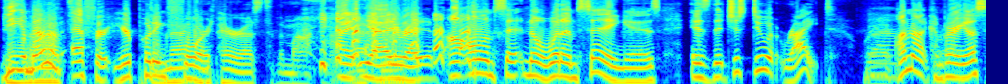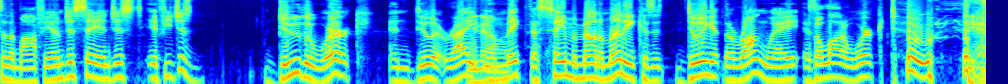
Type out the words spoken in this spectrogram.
the do amount not- of effort you're putting Do not forth. Compare us to the mafia. I, yeah, you're right. all, all I'm saying, no, what I'm saying is, is that just do it right. Right. I'm not comparing us to the mafia. I'm just saying, just if you just do the work and do it right, You you know- will make the same amount of money because doing it the wrong way is a lot of work too. Yeah.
